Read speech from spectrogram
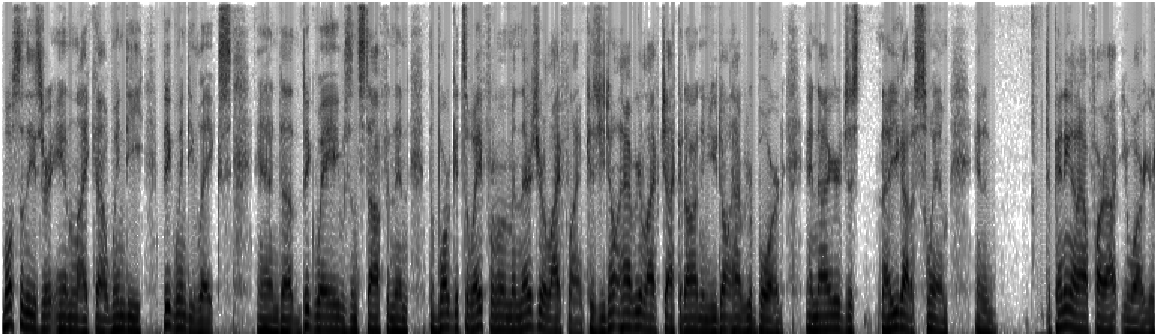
most of these are in like uh, windy, big windy lakes and uh, big waves and stuff, and then the board gets away from them, and there's your lifeline because you don't have your life jacket on and you don't have your board, and now you're just now you got to swim and depending on how far out you are, you're,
